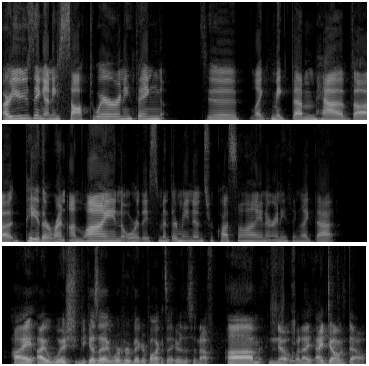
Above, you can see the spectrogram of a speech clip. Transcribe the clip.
are you using any software or anything to like make them have uh, pay their rent online or they submit their maintenance requests online or anything like that? I, I wish because I work for Bigger Pockets I hear this enough. Um no, but I, I don't though.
